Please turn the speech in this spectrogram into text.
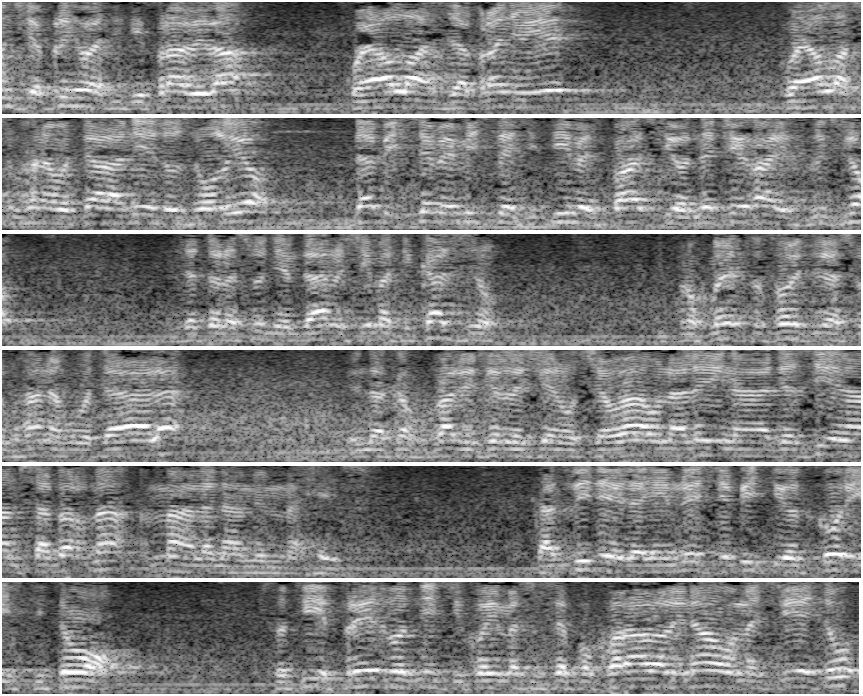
on će prihvatiti pravila koje Allah zabranjuje koje Allah subhanahu wa ta'ala nije dozvolio da bi sebe misleći time spasio od nečega i slično. Zato na sudnjem danu će imati kaznu prokletstvo stvoritelja svojitelja subhanahu wa ta'ala. I onda kako kaže žele ženu sevaun alejna jazina am sabarna ma lana min mahis kad vide da im neće biti od koristi to što ti predvodnici kojima su se pokoravali na ovome svijetu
